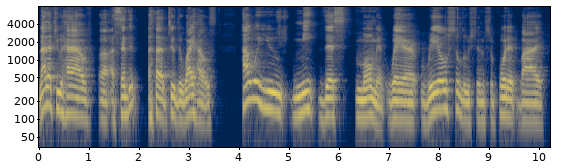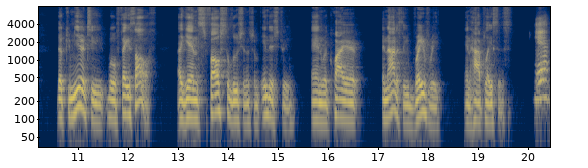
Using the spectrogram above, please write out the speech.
now that you have uh, ascended uh, to the White House, how will you meet this moment where real solutions supported by the community will face off against false solutions from industry and require, and honestly, bravery in high places. Yeah.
